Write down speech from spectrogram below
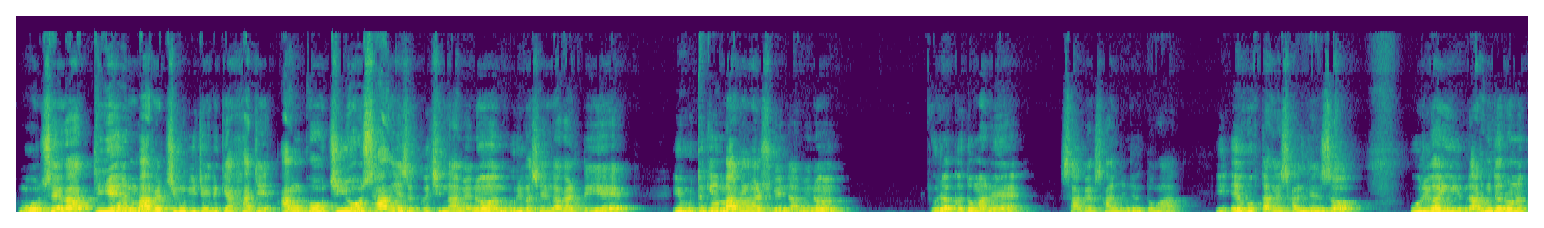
모세가 뒤에 말을 지금 이제 이렇게 하지 않고 지요 상에서 끝이 나면은 우리가 생각할 때에 이 어떻게 말을 할 수가 있냐면은 우리가 그동안에 430년 동안 이 애굽 땅에 살면서 우리가 이 나름대로는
